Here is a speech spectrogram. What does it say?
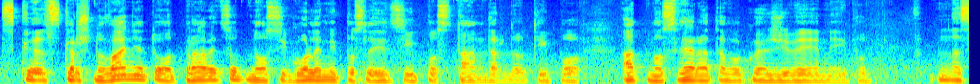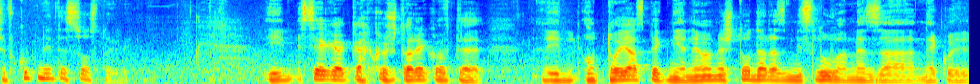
скршнувањето од правецот носи големи последици и по стандардот, и по атмосферата во која живееме, и по на севкупните состојби. И сега, како што рековте, и од тој аспект ние немаме што да размислуваме за некој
